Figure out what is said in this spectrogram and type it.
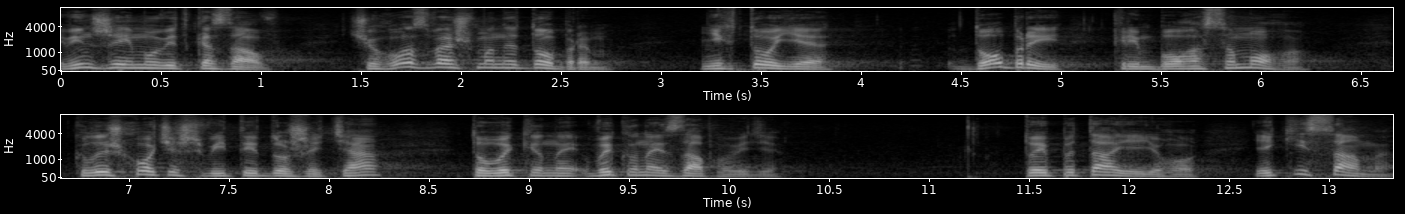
Він же йому відказав: Чого звеш мене добрим? Ніхто є добрий, крім Бога самого. Коли ж хочеш війти до життя, то виконай, виконай заповіді. Той питає його, які саме?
